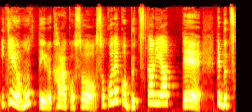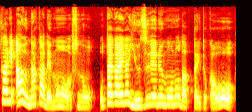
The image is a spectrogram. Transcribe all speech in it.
意見を持っているからこそそこでこうぶつかり合ってでぶつかり合う中でもそのお互いが譲れるものだったりとかを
